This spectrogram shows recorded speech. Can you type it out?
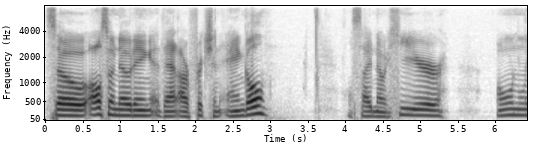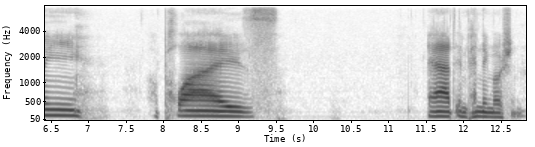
so also noting that our friction angle, side note here, only applies at impending motion.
